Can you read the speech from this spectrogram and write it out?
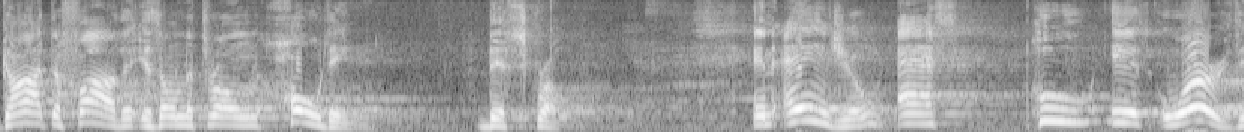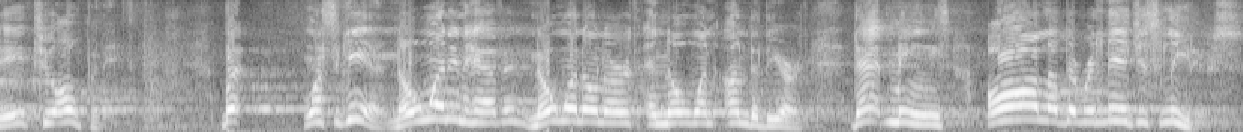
God the Father is on the throne holding this scroll. An angel asks who is worthy to open it. But once again, no one in heaven, no one on earth, and no one under the earth. That means all of the religious leaders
